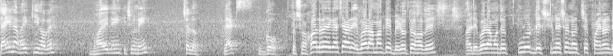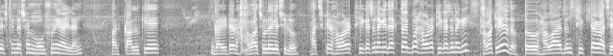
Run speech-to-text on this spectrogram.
চাই না ভাই কি হবে, ভয় নেই, কিছু নেই। চলো লেটস গো তো সকাল হয়ে গেছে, আর এবার আমাকে বেরোতে হবে। আর এবার আমাদের পুরো ডেস্টিনেশন হচ্ছে ফাইনাল ডেস্টিনেশন মৌসুমী আইল্যান্ড আর কালকে গাড়িটার হাওয়া চলে গেছিল। আজকের হাওয়াটা ঠিক আছে নাকি? দেখতো একবার, হাওয়াটা ঠিক আছে নাকি? হাওয়া ঠিক আছে তো? তো হাওয়া একদম ঠিকঠাক আছে।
